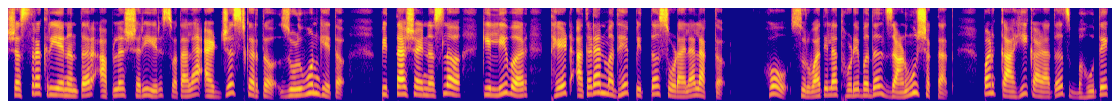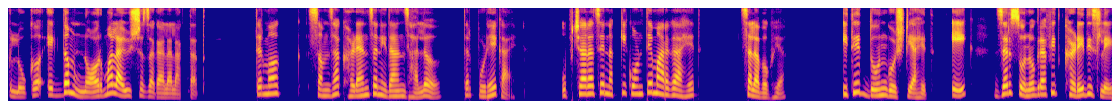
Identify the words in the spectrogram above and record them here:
शस्त्रक्रियेनंतर आपलं शरीर स्वतःला ॲडजस्ट करतं जुळवून घेतं. पित्ताशय नसलं की लिव्हर थेट आतड्यांमध्ये पित्त सोडायला लागतं. हो सुरुवातीला थोडे बदल जाणवू शकतात पण काही काळातच बहुतेक लोक एकदम नॉर्मल आयुष्य जगायला लागतात. तर मग समजा खड्यांचं निदान झालं तर पुढे काय? उपचाराचे नक्की कोणते मार्ग आहेत? चला बघूया. इथे दोन गोष्टी आहेत. एक जर सोनोग्राफीत खडे दिसले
